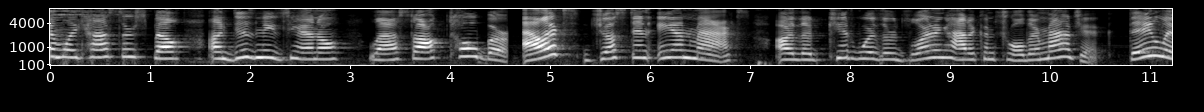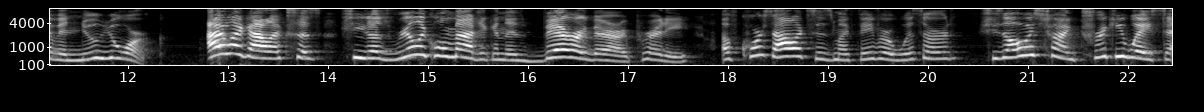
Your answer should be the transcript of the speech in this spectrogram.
Family cast their spell on Disney Channel last October. Alex, Justin, and Max are the kid wizards learning how to control their magic. They live in New York. I like Alex because she does really cool magic and is very, very pretty. Of course, Alex is my favorite wizard. She's always trying tricky ways to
